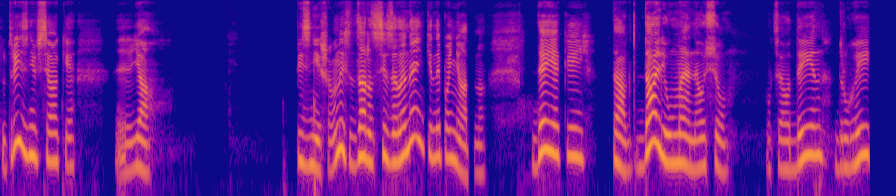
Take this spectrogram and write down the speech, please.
Тут різні всякі. Е, Я пізніше. Вони зараз всі зелененькі, непонятно. Деякий. Так, далі у мене ось. о, Оце один, другий.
